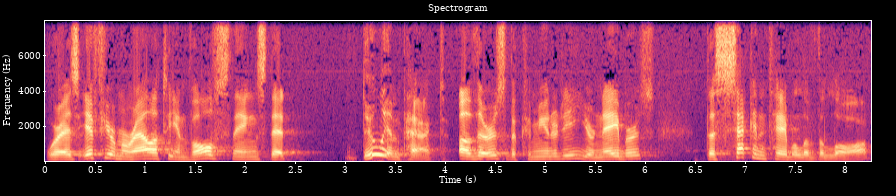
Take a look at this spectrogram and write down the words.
Whereas if your morality involves things that do impact others, the community, your neighbors, the second table of the law,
